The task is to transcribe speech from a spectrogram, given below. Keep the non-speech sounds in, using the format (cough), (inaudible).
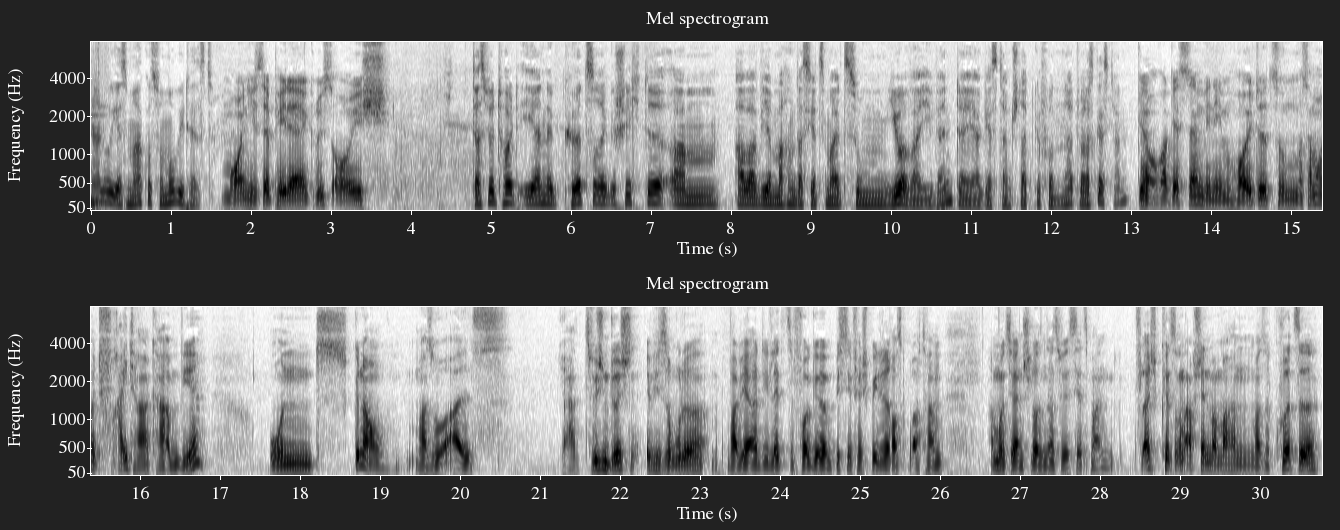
Moin, hallo, hier ist Markus vom Mobitest. Moin, hier ist der Peter, grüßt euch. Das wird heute eher eine kürzere Geschichte, ähm, aber wir machen das jetzt mal zum UAI-Event, der ja gestern stattgefunden hat. War das gestern? Genau, war gestern. Wir nehmen heute zum, was haben wir heute? Freitag haben wir. Und genau, mal so als ja, Zwischendurch-Episode, weil wir ja die letzte Folge ein bisschen verspätet rausgebracht haben, haben wir uns ja entschlossen, dass wir es jetzt mal in vielleicht kürzeren Abständen mal machen, mal so kurze.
